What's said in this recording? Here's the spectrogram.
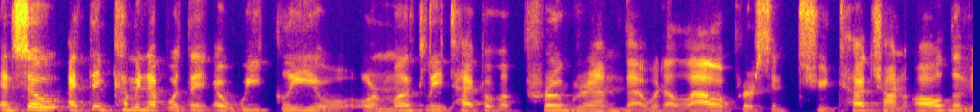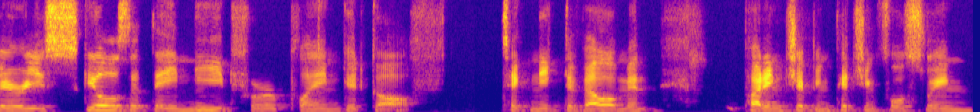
and so I think coming up with a, a weekly or, or monthly type of a program that would allow a person to touch on all the various skills that they need for playing good golf, technique development, putting, chipping, pitching, full swing,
